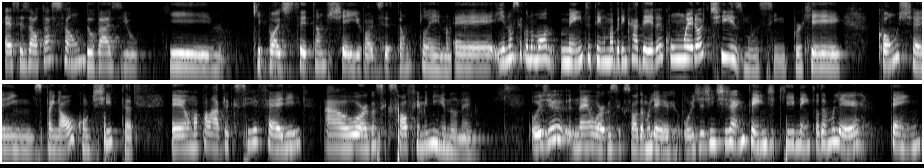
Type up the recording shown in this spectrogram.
essa exaltação do vazio que que pode ser tão cheio, pode ser tão pleno. É, e no segundo momento tem uma brincadeira com o erotismo, assim, porque concha em espanhol, conchita, é uma palavra que se refere ao órgão sexual feminino, né? Hoje, né, o órgão sexual da mulher. Hoje a gente já entende que nem toda mulher tem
